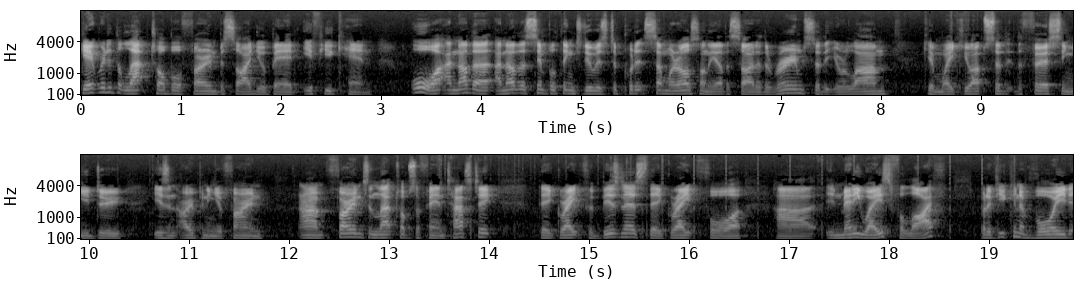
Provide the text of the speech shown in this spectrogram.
get rid of the laptop or phone beside your bed if you can. Or another another simple thing to do is to put it somewhere else on the other side of the room so that your alarm can wake you up. So that the first thing you do isn't opening your phone. Um, phones and laptops are fantastic. They're great for business. They're great for, uh, in many ways, for life. But if you can avoid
